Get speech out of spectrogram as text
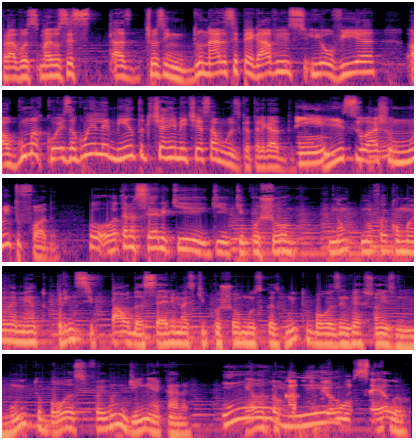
para você. Mas você, as- tipo assim, do nada você pegava e, e ouvia alguma coisa, algum elemento que te arremetia essa música, tá ligado? Sim. E isso eu acho muito foda. Pô, outra série que, que, que puxou, não, não foi como um elemento principal da série, mas que puxou músicas muito boas, em versões muito boas, foi Vandinha, cara. Uh, Ela tocava violoncelo,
